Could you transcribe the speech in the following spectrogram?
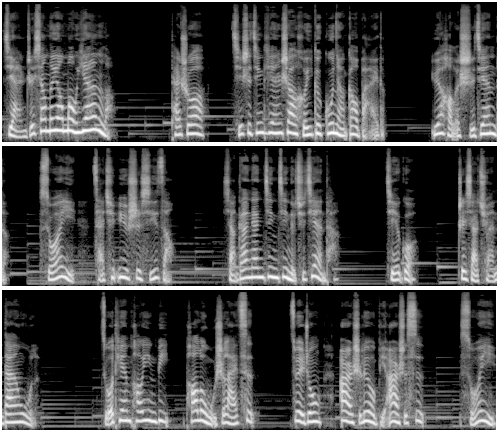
简直香得要冒烟了。他说：“其实今天是要和一个姑娘告白的，约好了时间的，所以才去浴室洗澡，想干干净净的去见她。结果这下全耽误了。昨天抛硬币抛了五十来次，最终二十六比二十四，所以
